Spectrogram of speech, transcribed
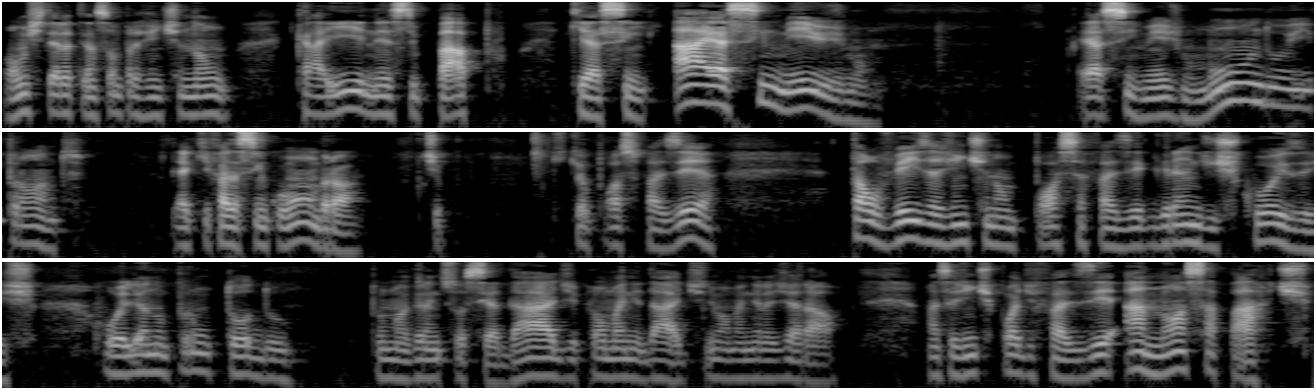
Vamos ter atenção para a gente não cair nesse papo que é assim, ah, é assim mesmo. É assim mesmo o mundo e pronto. e aqui faz assim com o ombro, ó, tipo, o que, que eu posso fazer? Talvez a gente não possa fazer grandes coisas olhando para um todo, para uma grande sociedade, para a humanidade de uma maneira geral. Mas a gente pode fazer a nossa parte.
